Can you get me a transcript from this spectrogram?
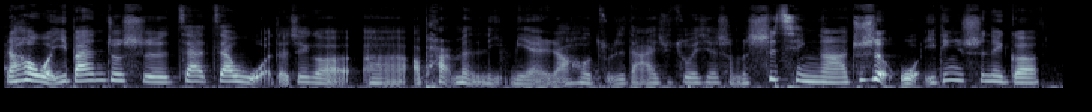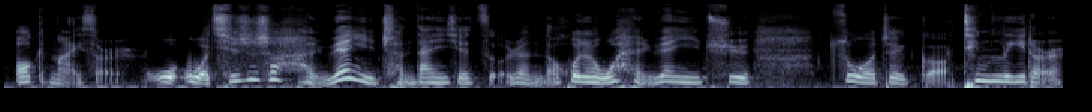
然后我一般就是在在我的这个呃 apartment 里面，然后组织大家去做一些什么事情啊，就是我一定是那个 organizer，我我其实是很愿意承担一些责任的，或者我很愿意去做这个 team leader，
